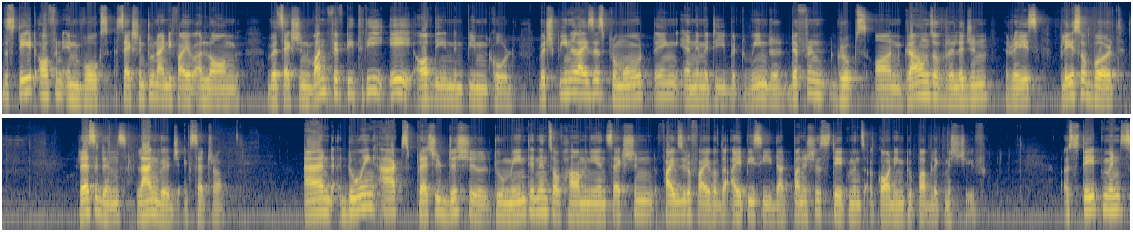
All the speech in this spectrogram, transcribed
The state often invokes Section 295 along with Section 153A of the Indian Penal Code, which penalizes promoting enmity between different groups on grounds of religion, race, place of birth, residence, language, etc. And doing acts prejudicial to maintenance of harmony and section 505 of the IPC that punishes statements according to public mischief. A statements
